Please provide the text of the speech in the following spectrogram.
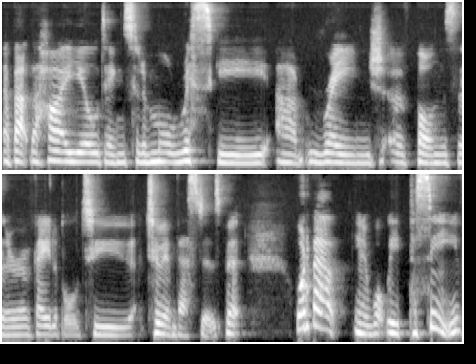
about the high yielding, sort of more risky um, range of bonds that are available to to investors, but what about you know what we perceive,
